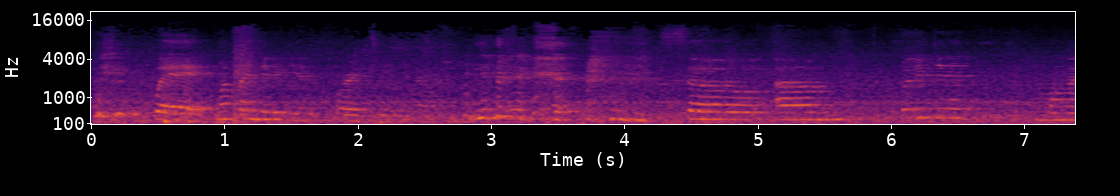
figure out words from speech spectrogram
ka. Pwe, mapandilig yun for a team. so, um, ulitin mga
